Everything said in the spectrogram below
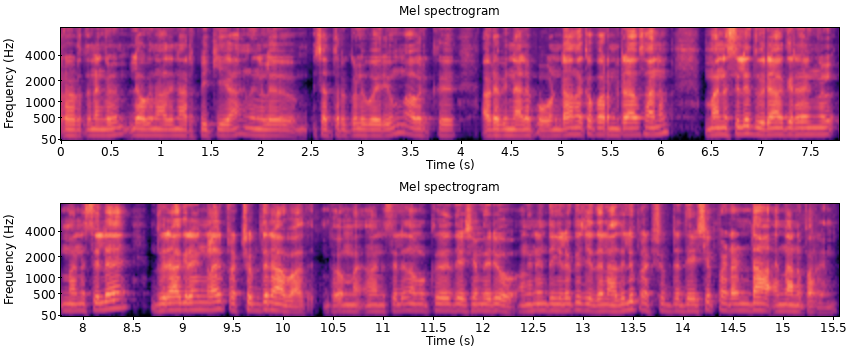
പ്രവർത്തനങ്ങളും ലോകനാഥന് അർപ്പിക്കുക. നിങ്ങൾ ശത്രുക്കൾ വരും അവർക്ക് അവരുടെ പിന്നാലെ പോകണ്ട എന്നൊക്കെ പറഞ്ഞിട്ട് അവസാനം മനസ്സിലെ ദുരാഗ്രഹങ്ങൾ മനസ്സിലെ ദുരാഗ്രഹങ്ങളാൽ പ്രക്ഷുബ്ധരാവാതെ. ഇപ്പം മനസ്സിൽ നമുക്ക് ദേഷ്യം വരുമോ അങ്ങനെ എന്തെങ്കിലുമൊക്കെ ചെയ്താൽ അതിൽ പ്രക്ഷുബ്ധ ദേഷ്യപ്പെടണ്ട എന്നാണ് പറയുന്നത്.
